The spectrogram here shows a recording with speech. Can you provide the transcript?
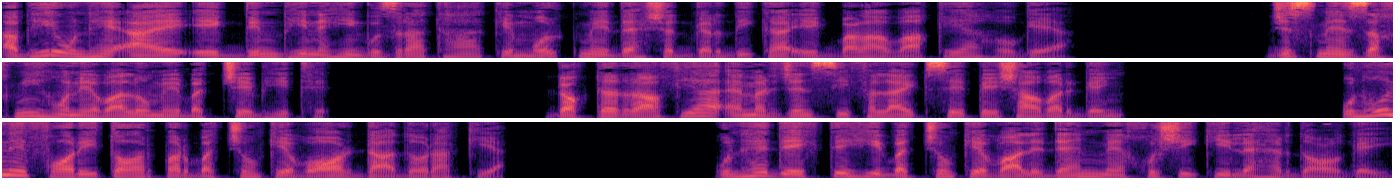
ابھی انہیں آئے ایک دن بھی نہیں گزرا تھا کہ ملک میں دہشت گردی کا ایک بڑا واقعہ ہو گیا، جس میں زخمی ہونے والوں میں بچے بھی تھے۔ ڈاکٹر رافیہ ایمرجنسی فلائٹ سے پیشاور گئیں۔ انہوں نے فوری طور پر بچوں کے وارڈ کا دورہ کیا۔ انہیں دیکھتے ہی بچوں کے والدین میں خوشی کی لہر دوڑ گئی۔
